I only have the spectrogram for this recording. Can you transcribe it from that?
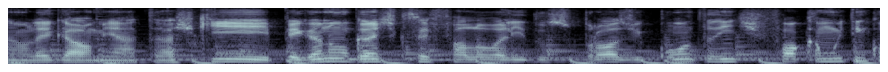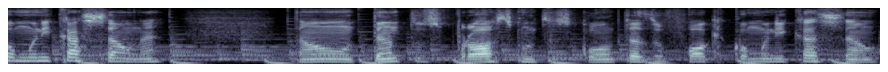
Não, legal, Miata. Acho que pegando um gancho que você falou ali dos prós e contras, a gente foca muito em comunicação, né? Então, tanto os prós quanto os contras, o foco é comunicação.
